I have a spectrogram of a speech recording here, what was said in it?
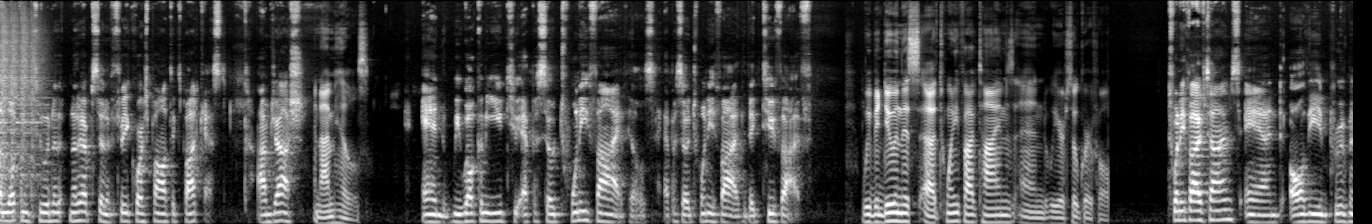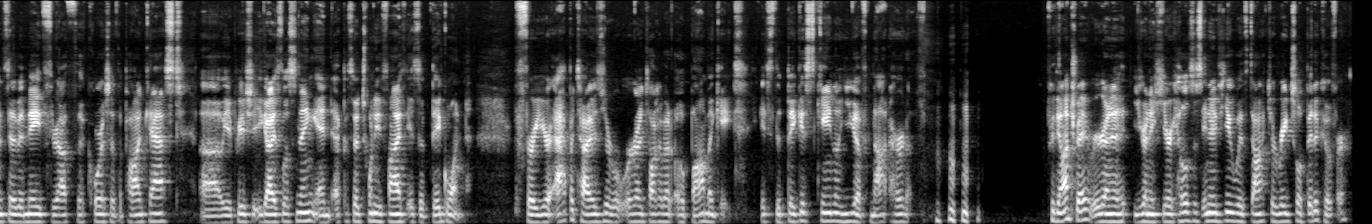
Hello, and welcome to another episode of Three Course Politics Podcast. I'm Josh. And I'm Hills. And we welcome you to episode 25, Hills. Episode 25, the big 2 5. We've been doing this uh, 25 times, and we are so grateful. 25 times, and all the improvements that have been made throughout the course of the podcast. Uh, we appreciate you guys listening, and episode 25 is a big one. For your appetizer, we're going to talk about Obamagate. It's the biggest scandal you have not heard of. For the entree, we're gonna you're gonna hear Hills' interview with Dr. Rachel Bitecofer,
